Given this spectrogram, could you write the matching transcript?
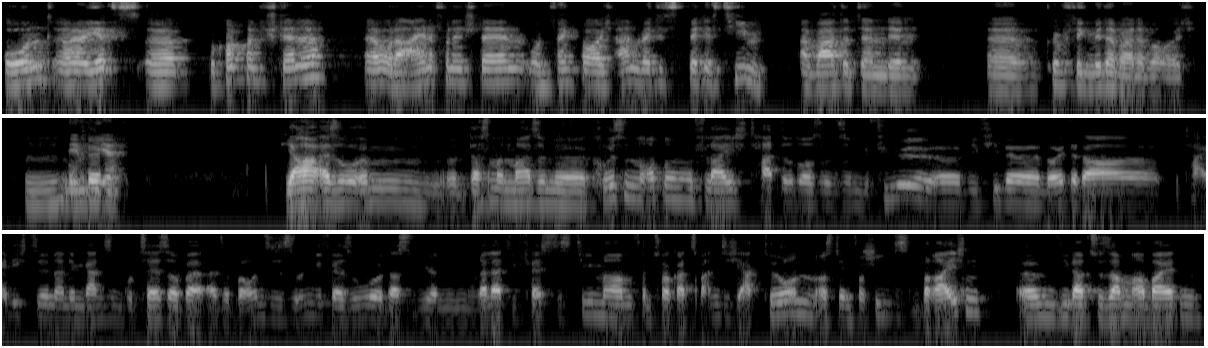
Und äh, jetzt äh, bekommt man die Stelle äh, oder eine von den Stellen und fängt bei euch an. Welches, welches Team erwartet denn den äh, künftigen Mitarbeiter bei euch? Mhm, Neben okay. Ja, also ähm, dass man mal so eine Größenordnung vielleicht hat oder so, so ein Gefühl, äh, wie viele Leute da beteiligt sind an dem ganzen Prozess. Also bei uns ist es ungefähr so, dass wir ein relativ festes Team haben von ca. 20 Akteuren aus den verschiedensten Bereichen, ähm, die da zusammenarbeiten.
